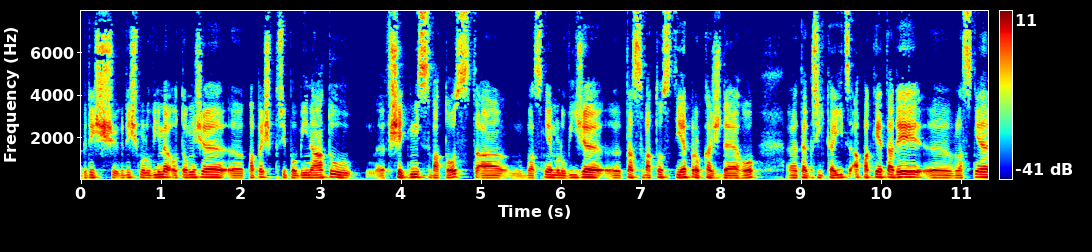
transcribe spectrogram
když, když mluvíme o tom, že eh, papež připomíná tu všední svatost a vlastně mluví, že ta svatost je pro každého, tak říkajíc, a pak je tady vlastně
